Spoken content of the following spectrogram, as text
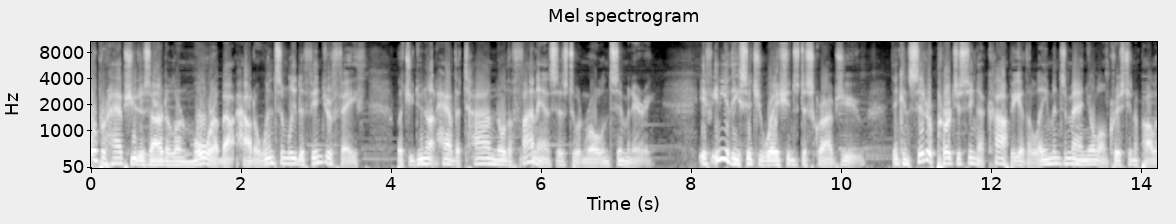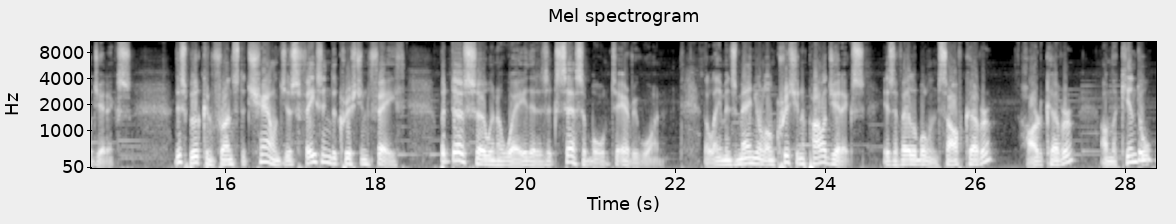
Or perhaps you desire to learn more about how to winsomely defend your faith, but you do not have the time nor the finances to enroll in seminary. If any of these situations describes you, then consider purchasing a copy of the Layman's Manual on Christian Apologetics. This book confronts the challenges facing the Christian faith, but does so in a way that is accessible to everyone. The Layman's Manual on Christian Apologetics is available in softcover, hardcover, on the Kindle,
